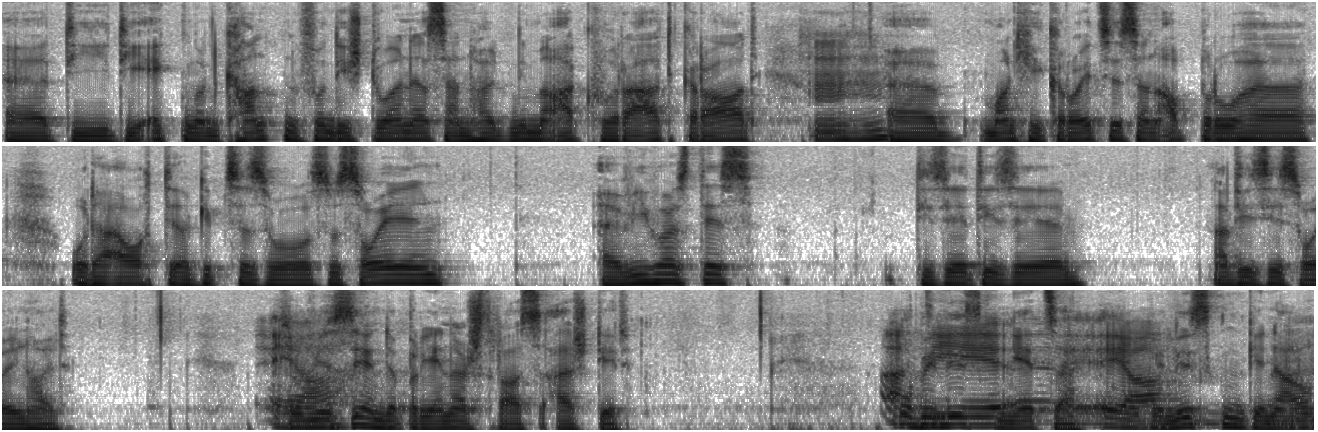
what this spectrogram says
äh, die, die Ecken und Kanten von die Steine sind halt nicht mehr akkurat gerade. Äh, manche Kreuze sind abgebrochen oder auch, da gibt es ja so, so Säulen. Äh, wie heißt das? Diese, diese, na, diese Säulen halt. So Ja. wie es in der Brienner Straße auch steht. Ach, Obelisken die, jetzt. äh, ja. Obelisken, genau.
